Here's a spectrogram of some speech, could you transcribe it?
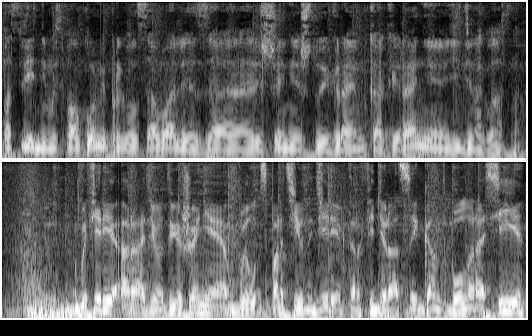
последнем исполкоме проголосовали за решение, что играем как и ранее, единогласно. В эфире радиодвижения был спортивный директор Федерации гандбола России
